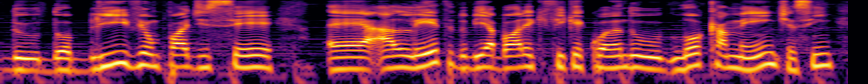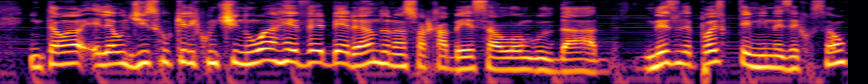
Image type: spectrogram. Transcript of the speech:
do, do Oblivion, pode ser é, a letra do Bia Bora que fica ecoando loucamente, assim. Então ele é um disco que ele continua reverberando na sua cabeça ao longo da. Mesmo depois que termina a execução.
